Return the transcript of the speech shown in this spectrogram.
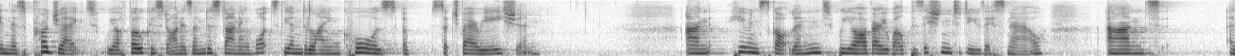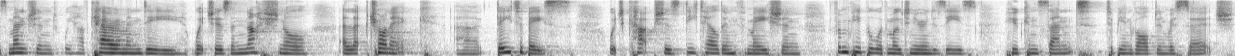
in this project we are focused on is understanding what's the underlying cause of such variation. And here in Scotland, we are very well positioned to do this now. And as mentioned, we have CareMND, which is a national electronic uh, database which captures detailed information from people with motor neuron disease who consent to be involved in research,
